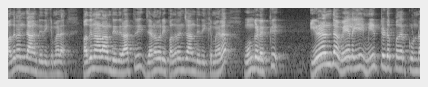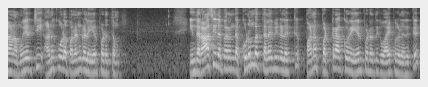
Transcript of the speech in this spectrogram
பதினஞ்சாம் தேதிக்கு மேலே. பதினாலாம் தேதி ராத்திரி ஜனவரி பதினஞ்சாம் தேதிக்கு மேலே உங்களுக்கு இழந்த வேலையை மீட்டெடுப்பதற்குண்டான முயற்சி அனுகூல பலன்களை ஏற்படுத்தும். இந்த ராசியில் பிறந்த குடும்ப தலைவிகளுக்கு பணப்பற்றாக்குறை ஏற்படுறதுக்கு வாய்ப்புகள் இருக்குது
